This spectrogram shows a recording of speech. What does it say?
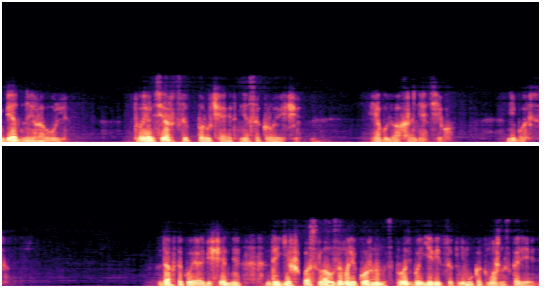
Бедный Рауль, твое сердце поручает мне сокровище. Я буду охранять его. Не бойся». Дав такое обещание, Дегиш послал за Маликорном с просьбой явиться к нему как можно скорее.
